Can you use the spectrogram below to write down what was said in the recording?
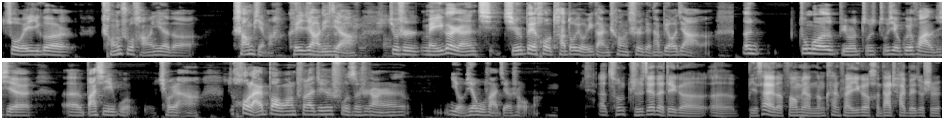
作为一个成熟行业的。商品嘛，可以这样理解啊，就是每一个人其其实背后他都有一杆秤是给他标价的。那中国比如足足协规划的这些呃巴西国球员啊，后来曝光出来这些数字是让人有些无法接受吧？呃，从直接的这个呃比赛的方面能看出来一个很大差别，就是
